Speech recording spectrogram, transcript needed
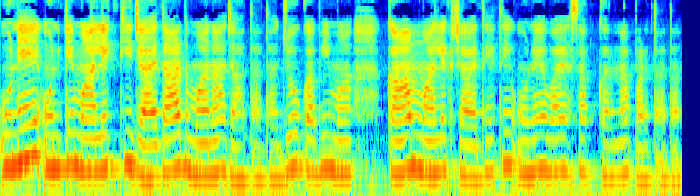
उन्हें उनके मालिक की जायदाद माना जाता था। जो कभी मा, काम मालिक चाहते थे उन्हें वह सब करना पड़ता था।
